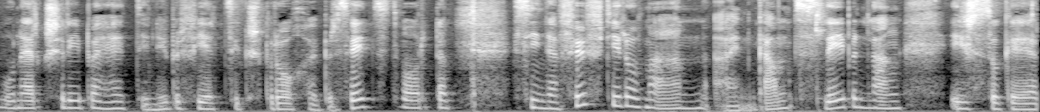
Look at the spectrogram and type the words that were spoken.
die er geschrieben hat, in über 40 Sprachen übersetzt worden. Sein fünfter Roman, ein ganzes Leben lang, ist sogar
